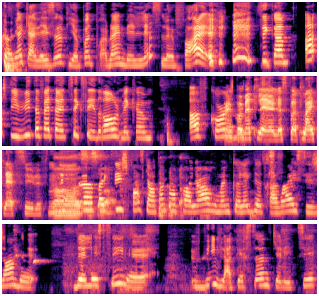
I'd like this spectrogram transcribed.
correct avec ça, puis il n'y a pas de problème, mais laisse le faire. tu sais, comme Ah, je t'ai vu, t'as fait un tic, c'est drôle, mais comme Of course. On pas mettre le, spotlight là-dessus, là, finalement. Ah, je pense qu'en tant qu'employeur ou même collègue de travail, c'est genre de, de laisser euh, vivre la personne qui a l'éthique,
